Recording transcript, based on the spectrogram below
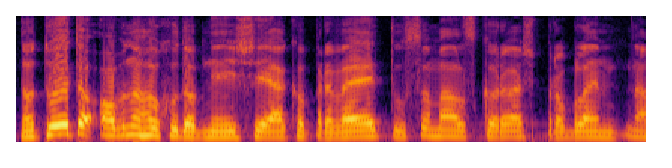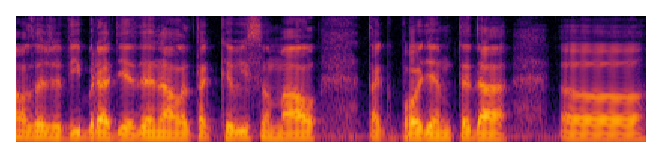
No tu je to o mnoho chudobnejšie ako prvé. Tu som mal skoro až problém naozaj, že vybrať jeden, ale tak keby som mal, tak pôjdem teda uh,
